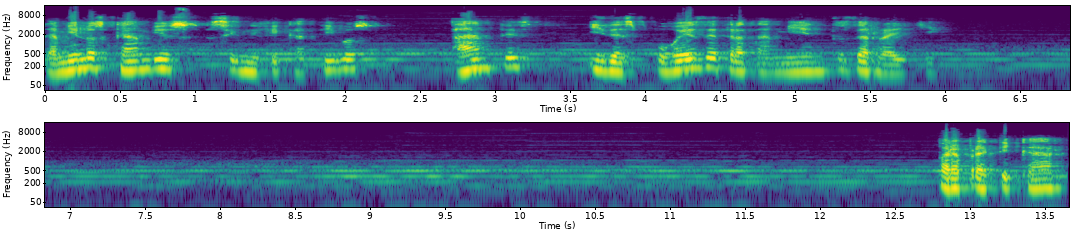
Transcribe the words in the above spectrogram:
también los cambios significativos antes y después de tratamientos de Reiki. Para practicar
